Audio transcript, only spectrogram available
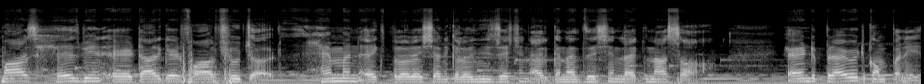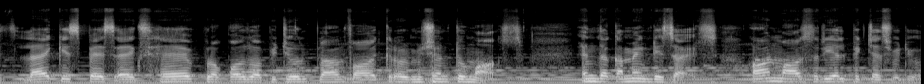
Mars has been a target for future human exploration colonization organizations like NASA and private companies like SpaceX have proposed a detailed plan for mission to Mars in the coming decades on Mars Real Pictures video.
